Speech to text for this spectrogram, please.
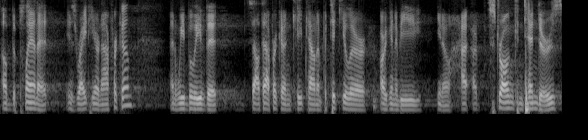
of the planet is right here in Africa. And we believe that South Africa and Cape Town in particular are going to be, you know, strong contenders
